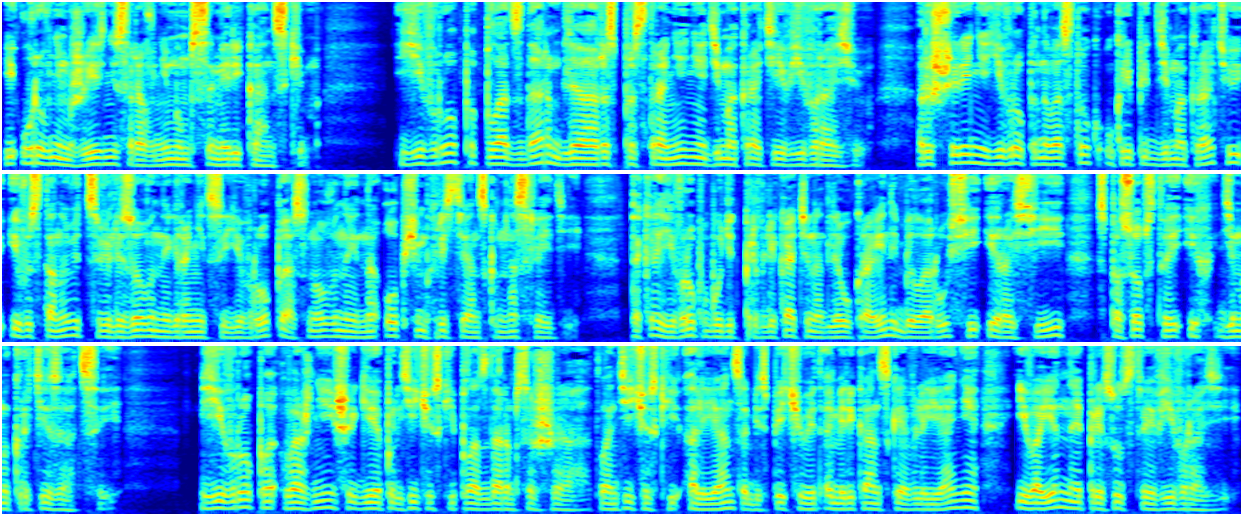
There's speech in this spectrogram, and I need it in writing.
и уровнем жизни, сравнимым с американским. Европа – плацдарм для распространения демократии в Евразию. Расширение Европы на восток укрепит демократию и восстановит цивилизованные границы Европы, основанные на общем христианском наследии. Такая Европа будет привлекательна для Украины, Белоруссии и России, способствуя их демократизации. Европа – важнейший геополитический плацдарм США. Атлантический альянс обеспечивает американское влияние и военное присутствие в Евразии.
